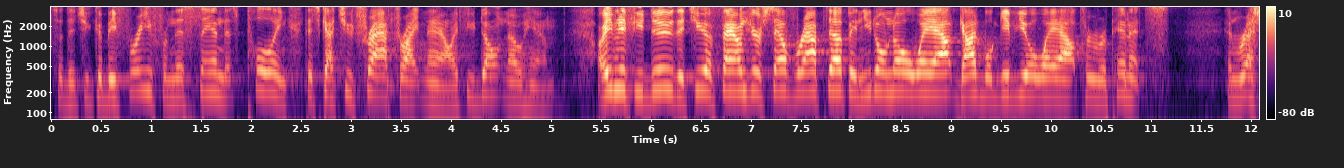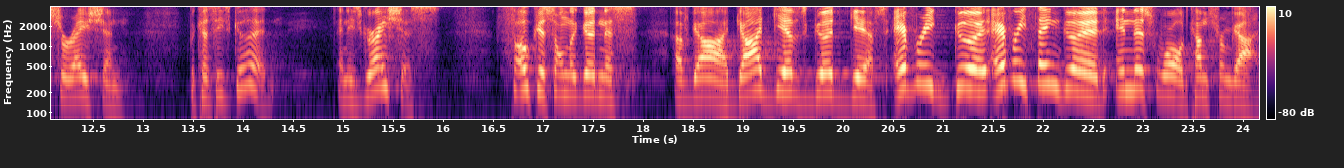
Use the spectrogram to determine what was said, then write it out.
so that you could be free from this sin that's pulling, that's got you trapped right now if you don't know Him. Or even if you do, that you have found yourself wrapped up and you don't know a way out, God will give you a way out through repentance and restoration because He's good and He's gracious. Focus on the goodness of God. God gives good gifts. Every good, everything good in this world comes from God.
